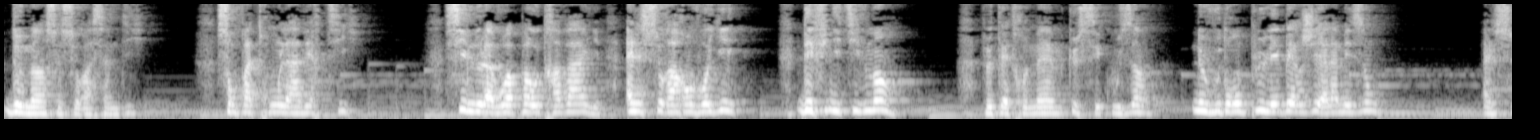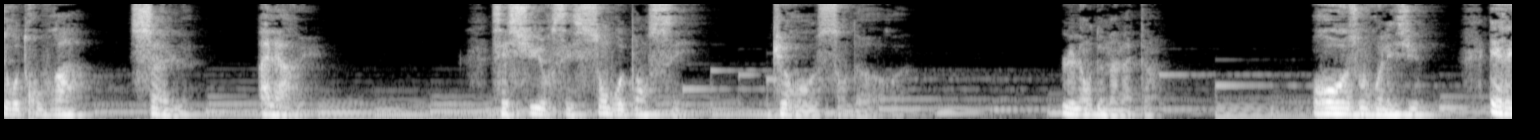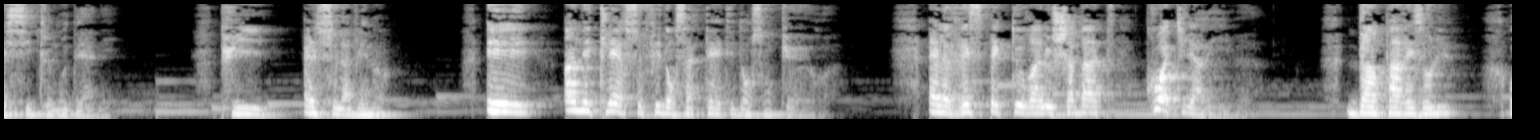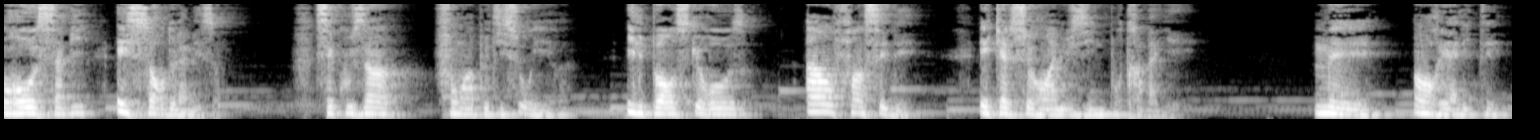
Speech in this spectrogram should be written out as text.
Demain ce sera samedi. Son patron l'a averti. S'il ne la voit pas au travail, elle sera renvoyée, définitivement. Peut-être même que ses cousins ne voudront plus l'héberger à la maison. Elle se retrouvera seule à la rue. C'est sur ces sombres pensées que Rose s'endort. Le lendemain matin, Rose ouvre les yeux et récite le mot d'Annie. Puis elle se lave les mains et un éclair se fait dans sa tête et dans son cœur. Elle respectera le Shabbat quoi qu'il arrive. D'un pas résolu, Rose s'habille et sort de la maison. Ses cousins font un petit sourire. Ils pensent que Rose a enfin cédé et qu'elle se rend à l'usine pour travailler. Mais en réalité,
